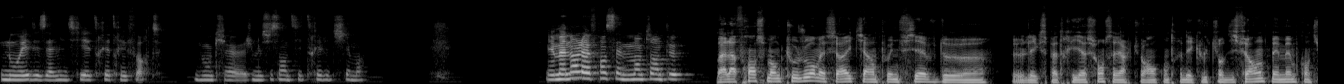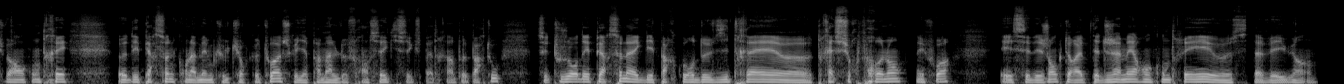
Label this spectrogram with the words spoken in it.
noué des amitiés très très fortes. Donc je me suis sentie très vite chez moi. Mais maintenant la France, elle me manque un peu. Bah, la France manque toujours, mais c'est vrai qu'il y a un peu une fièvre de, de l'expatriation, c'est-à-dire que tu vas rencontrer des cultures différentes, mais même quand tu vas rencontrer euh, des personnes qui ont la même culture que toi, parce qu'il y a pas mal de Français qui s'expatrient un peu partout, c'est toujours des personnes avec des parcours de vie très, euh, très surprenants des fois, et c'est des gens que tu n'aurais peut-être jamais rencontrés euh, si tu avais eu un...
